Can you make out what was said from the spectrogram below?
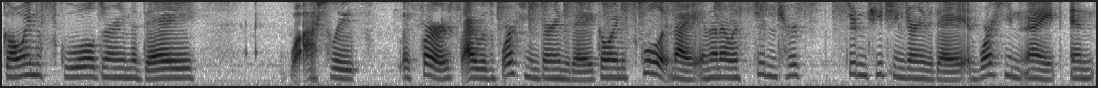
going to school during the day. Well, actually, at first I was working during the day, going to school at night, and then I was student ter- student teaching during the day and working at night and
